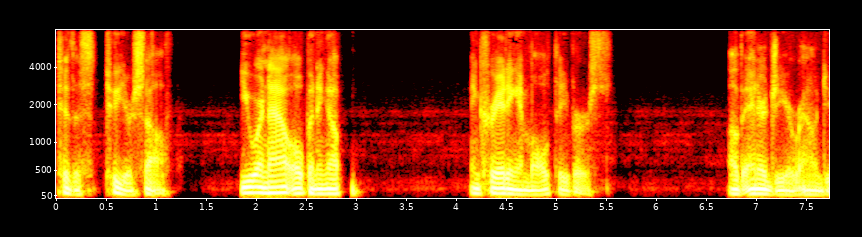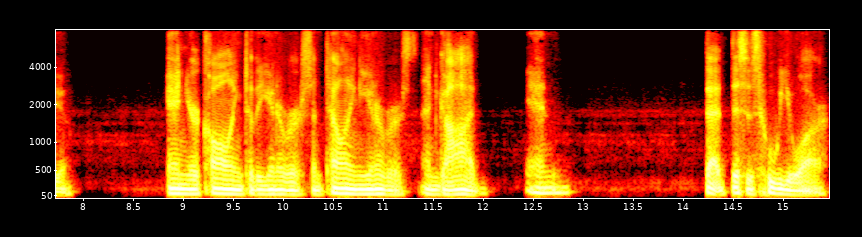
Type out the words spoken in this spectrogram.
to this to yourself. You are now opening up and creating a multiverse of energy around you. And you're calling to the universe and telling the universe and God and that this is who you are.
